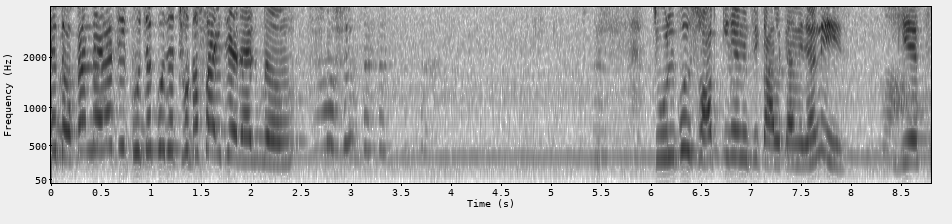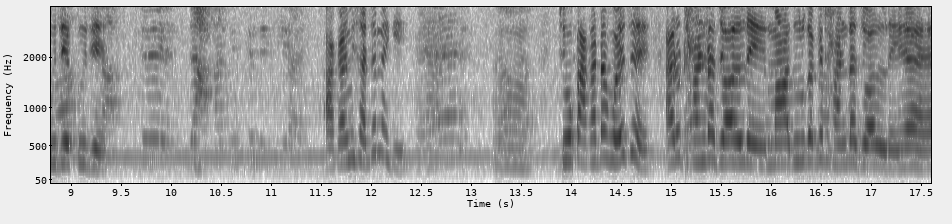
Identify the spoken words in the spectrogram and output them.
এই দোকান দিয়ে এনেছি, খুঁজে খুঁজে ছোট সাইজের একদম। চুল ফুল সব কিনে এনেছি কালকে আমি, জানিস? গিয়ে খুঁজে খুঁজে। আকার আছে নাকি? হ্যাঁ। চোখ আঁকাটা হয়েছে? আরও ঠান্ডা জল দে, মা দুর্গাকে ঠান্ডা জল দে হ্যাঁ।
